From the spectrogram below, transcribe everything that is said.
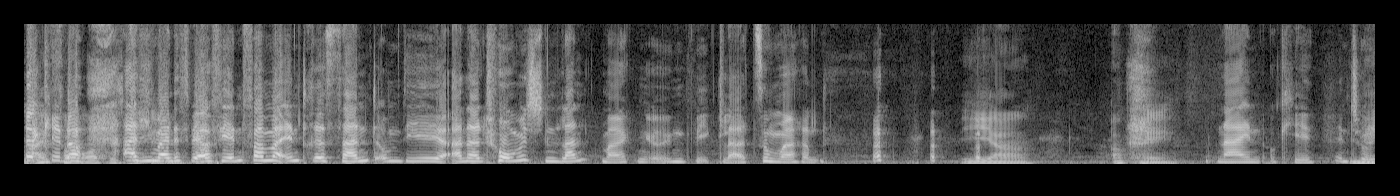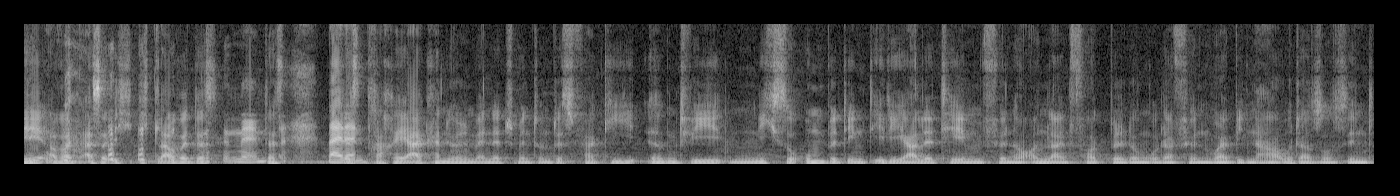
Live vom genau. Ort des Also ich meine, Geschehens. es wäre auf jeden Fall mal interessant, um die anatomischen Landmarken irgendwie klar zu machen. Ja, okay. Nein, okay, Entschuldigung. Nee, aber also ich, ich glaube, dass, Nein. dass Nein, das. Trachealkanülenmanagement und Dysphagie irgendwie nicht so unbedingt ideale Themen für eine Online-Fortbildung oder für ein Webinar oder so sind,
